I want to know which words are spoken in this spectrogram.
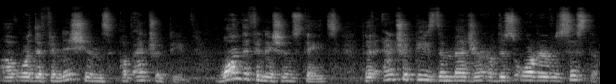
of, or definitions of entropy. One definition states that entropy is the measure of disorder of a system.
